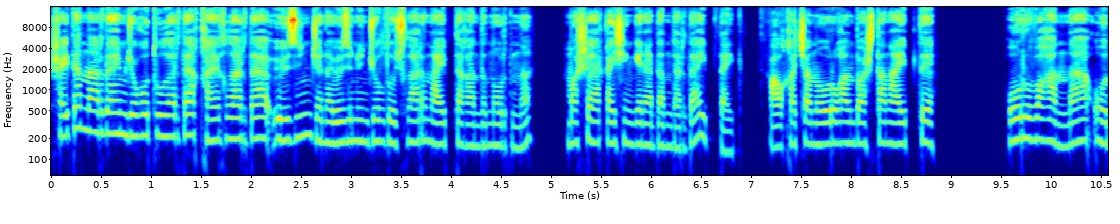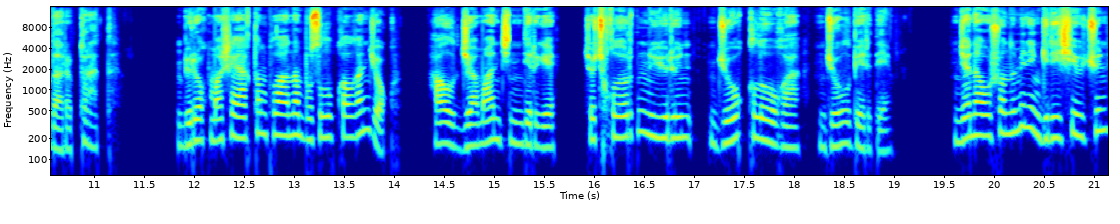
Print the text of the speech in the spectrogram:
Шайтан ар дайым жоготууларда кайгыларда өзүн жана өзүнүн жолдоочуларын айыптагандын ордуна машаякка ишенген адамдарды айыптайт. Ал качан ооруган баштан айыпты оорубаганына оодарып турат. Бирок машаяктын планы бузулуп калган жок. Ал жаман жиндерге чочколордун үйүрүн жок кылууга жол берди. Жана ошону менен киреше үчүн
